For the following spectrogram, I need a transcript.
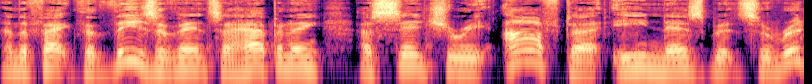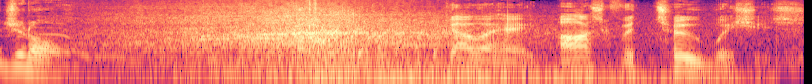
and the fact that these events are happening a century after E. Nesbit's original. Go ahead. Ask for two wishes.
